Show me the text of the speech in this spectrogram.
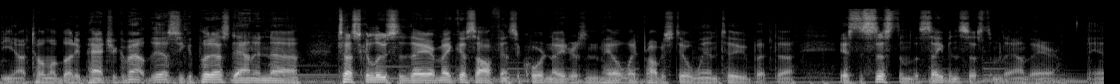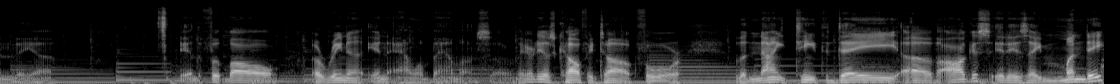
you know, I told my buddy Patrick about this. You could put us down in uh, Tuscaloosa there, make us offensive coordinators, and hell, we'd probably still win too. But uh, it's the system, the Saban system down there in the uh, in the football arena in Alabama. So there it is, coffee talk for the 19th day of August. It is a Monday.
